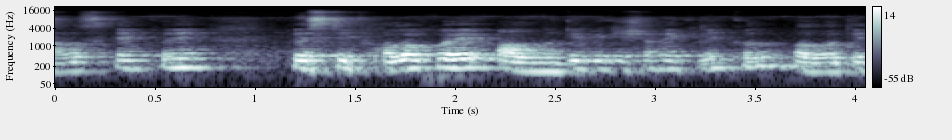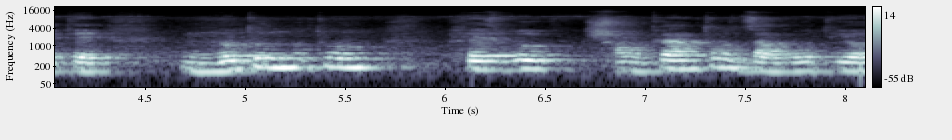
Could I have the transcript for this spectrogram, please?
সাবস্ক্রাইব করে পেজটি ফলো করে অল নোটিফিকেশনে ক্লিক করুন। পরবর্তীতে নতুন নতুন ফেসবুক সংক্রান্ত যাবতীয়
